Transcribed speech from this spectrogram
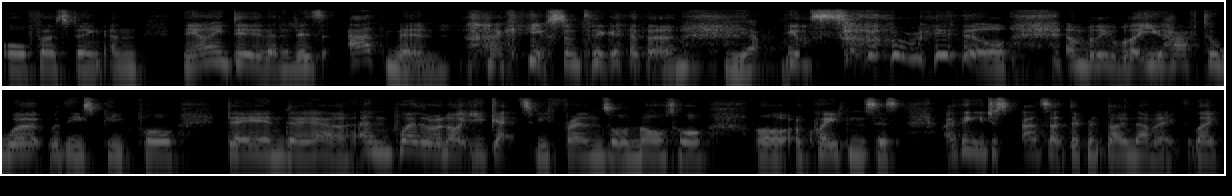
or first thing? And the idea that it is admin that keeps them together mm-hmm. Yep. feels so real, unbelievable that you have to work with these people day in, day out. And whether or not you get to be friends or not, or or acquaintances, I think it just adds that different dynamic. Like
